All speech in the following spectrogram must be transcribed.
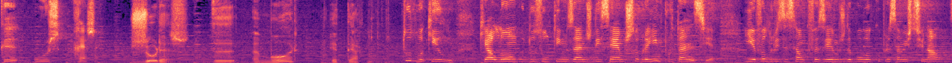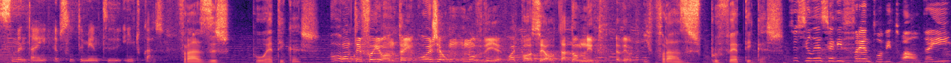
que os regem. Juras de amor eterno tudo aquilo que ao longo dos últimos anos dissemos sobre a importância e a valorização que fazemos da boa cooperação institucional se mantém absolutamente intocado. Frases poéticas? Ontem foi ontem, hoje é um novo dia. Olhe para o céu, está tão bonito. Adeus. E frases proféticas. O seu silêncio é diferente do habitual, daí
